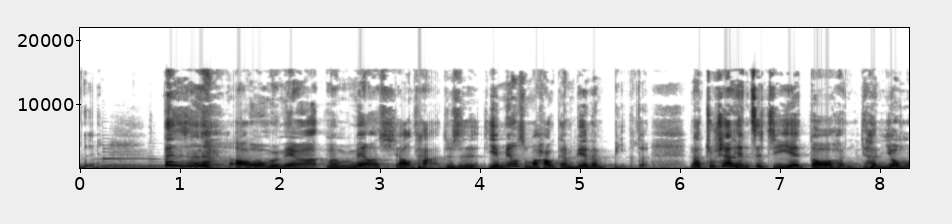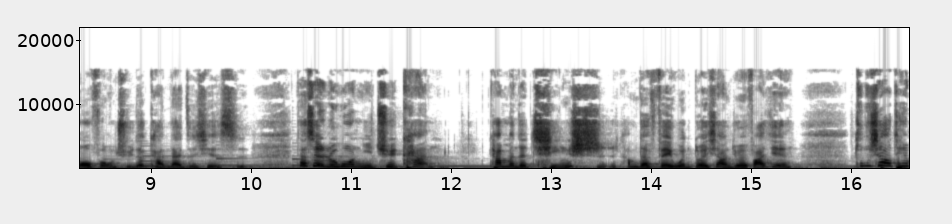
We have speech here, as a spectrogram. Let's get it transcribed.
对，但是哦我们没有要我们没有笑他，就是也没有什么好跟别人比的。那朱孝天自己也都很很幽默风趣的看待这些事，但是如果你去看他们的情史，他们的绯闻对象，你就会发现朱孝天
